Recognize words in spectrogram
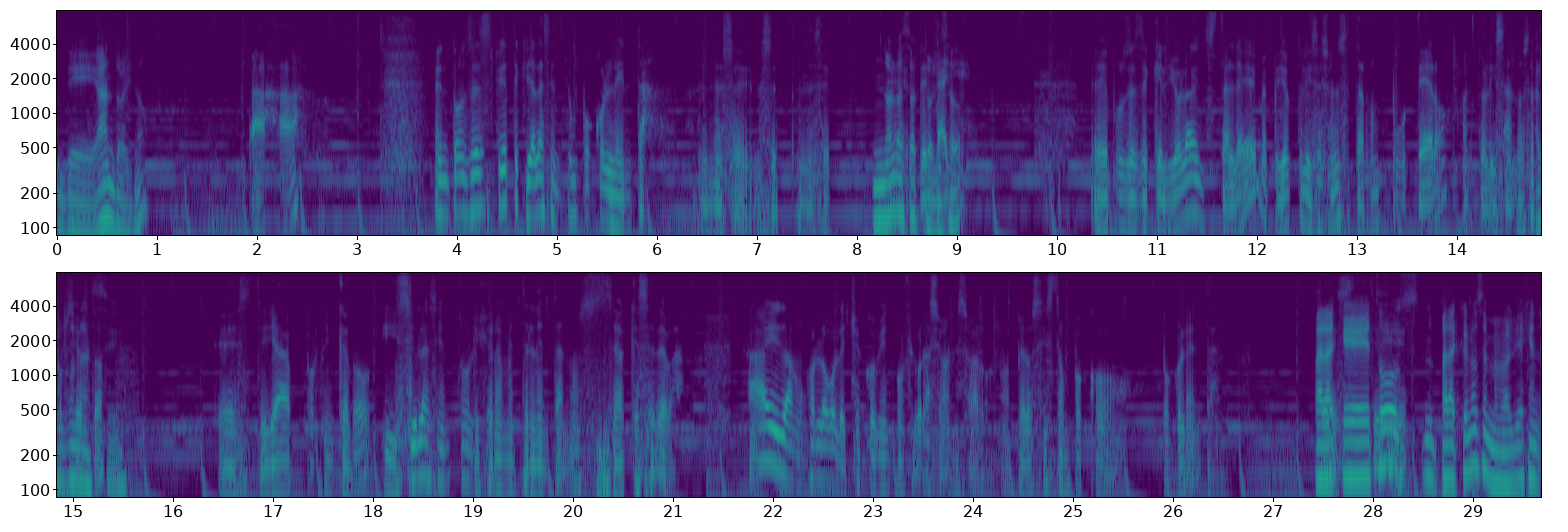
de Android, ¿no? Ajá. Entonces, fíjate que ya la sentí un poco lenta en ese, en ese, en ese No las eh, detalle. Eh, pues desde que yo la instalé, me pidió actualizaciones, se tardó un putero actualizándose, por cierto. sí. Este, ya por fin quedó. Y sí la siento ligeramente lenta, no sé a qué se deba. Ay, a lo mejor luego le checo bien configuraciones o algo, ¿no? Pero sí está un poco, un poco lenta. Para que Este- todos, para que no se me malviajen,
